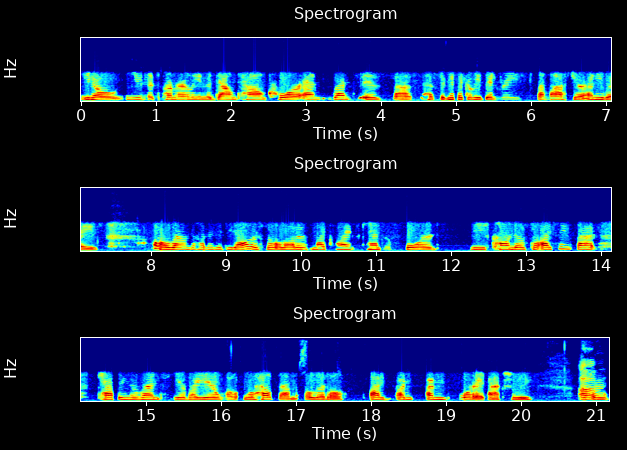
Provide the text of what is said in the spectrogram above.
you know, units primarily in the downtown core, and rent is uh, has significantly been raised from last year, anyways, around $150. So a lot of my clients can't afford these condos. So I think that capping the rent year by year will will help them a little. I I'm I'm for it actually. Um,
